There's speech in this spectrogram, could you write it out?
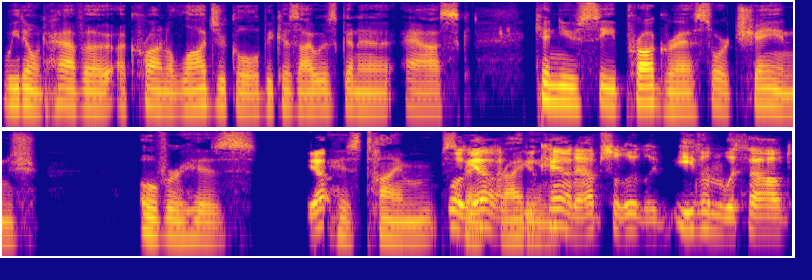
we don't have a, a chronological because I was going to ask, can you see progress or change over his yep. his time spent well, yeah, writing? You can absolutely, even without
